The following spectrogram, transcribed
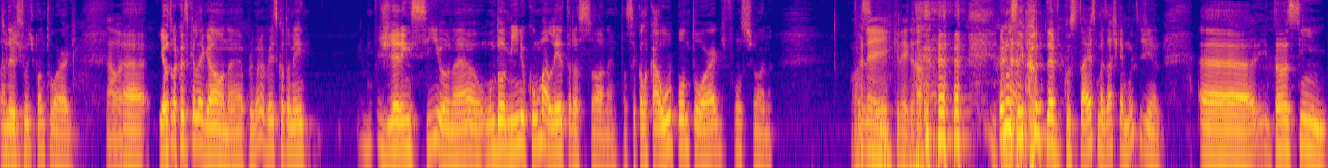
Understudio.org. Uh, e outra coisa que é legal, né? A primeira vez que eu também gerencio né, um domínio com uma letra só, né? Então você colocar u.org funciona. Olha então, aí, assim, que legal. eu não sei quanto deve custar isso, mas acho que é muito dinheiro. Uh, então, assim,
